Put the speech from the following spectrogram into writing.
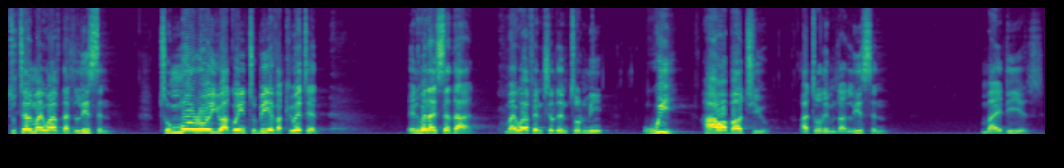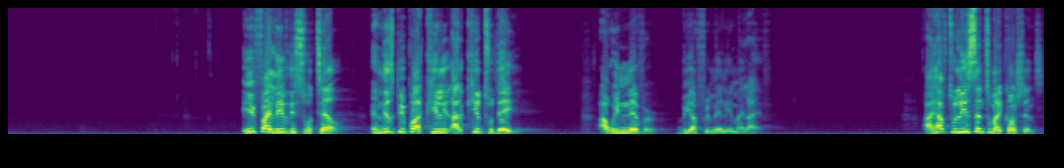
to tell my wife that, listen, tomorrow you are going to be evacuated. And when I said that, my wife and children told me, we, how about you? I told them that, listen, my dears, if I leave this hotel and these people are killed, are killed today, I will never be a free man in my life. I have to listen to my conscience.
